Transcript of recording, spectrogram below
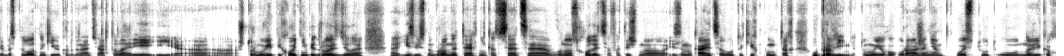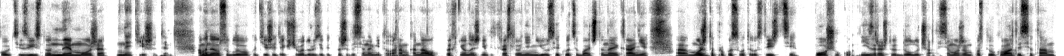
безпілотників, і координацію артилерії, і штурмові піхотні підрозділи, і звісно, бронетехніка. Все це воно сходиться фактично і замикається у таких пунктах управління. Тому його ураження, ось тут у новій каховці, звісно, не може не тішити. А мене особливо потішить, якщо ви друзі підпишетеся на мій телеграм-канал, нижнє підкреслювання Ньюс, як ви це бачите на екрані. Е, Можете прописувати у стрічці пошуку і, зрештою, долучатися. Можемо поспілкуватися там.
